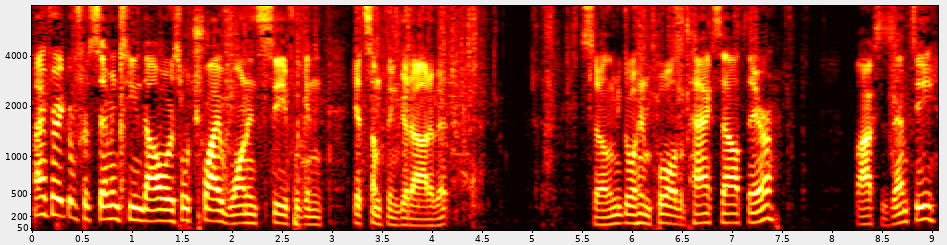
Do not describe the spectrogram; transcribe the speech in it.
I figured for $17, we'll try one and see if we can get something good out of it. So let me go ahead and pull all the packs out there. Box is empty.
